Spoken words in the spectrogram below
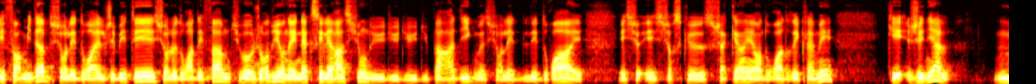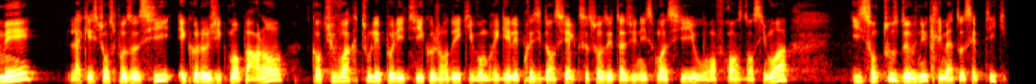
est formidable sur les droits LGBT, sur le droit des femmes. Tu vois, aujourd'hui, on a une accélération du, du, du- paradigme sur les, les droits et, et, sur, et sur ce que chacun est en droit de réclamer qui est génial. Mais la question se pose aussi, écologiquement parlant, quand tu vois que tous les politiques aujourd'hui qui vont briguer les présidentielles, que ce soit aux États-Unis ce mois-ci ou en France dans six mois, ils sont tous devenus climato-sceptiques.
